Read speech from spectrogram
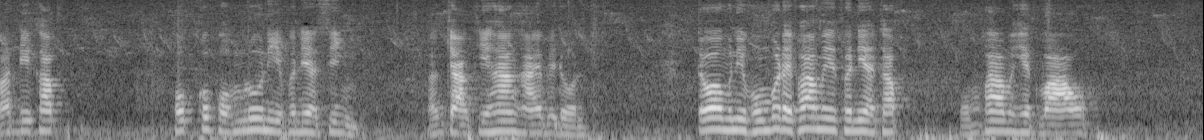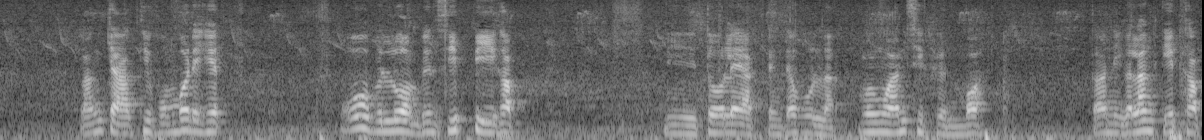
วัสดีครับ พบกับผมลูนี่พเนียดซิงหลังจากที่ห้างหายไปโดน แต่ว่าวันนี้ผมไม่ได้พามาเฮ็ดพเนียดครับ ผมพามาเฮ็ดวาว หลังจากที่ผมไม่ได้เฮ็ด โอ้เป็นรวมเป็นสิบปีครับ นี่ตัวแรกแต่งแต่พุ่นละเมื่อวานสิขึ้นบ่ตอนนี้กำลังติดครับ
